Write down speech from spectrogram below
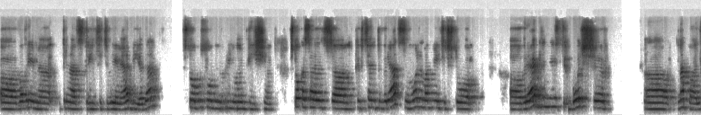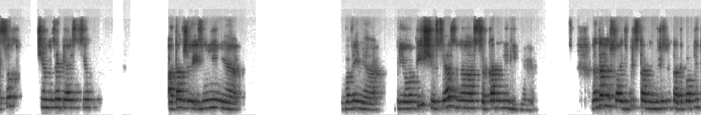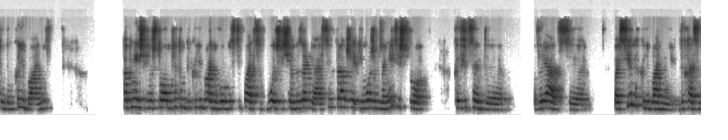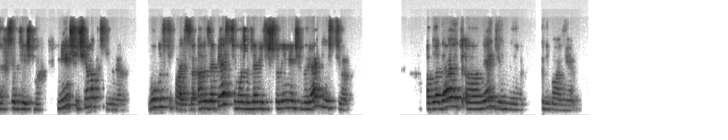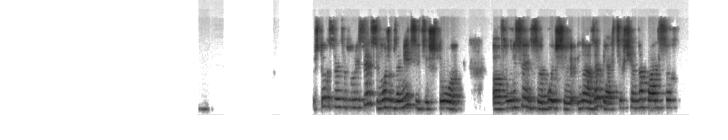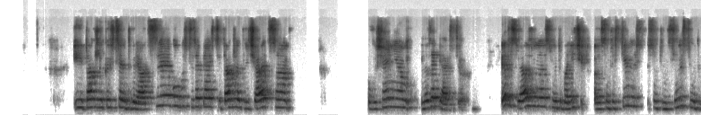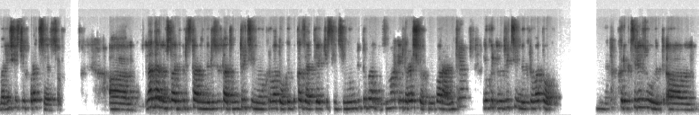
во время 13.30, время обеда, что обусловлено приемом пищи. Что касается коэффициента вариации, можем отметить, что вариабельность больше на пальцах, чем на запястьях, а также изменения во время приема пищи связано с циркадными ритмами. На данном слайде представлены результаты по амплитудам колебаний. Отмечено, что амплитуды колебаний в области пальцев больше, чем на запястьях также, и можем заметить, что коэффициенты вариации Пассивных колебаний дыхательных сердечных меньше, чем активных в области пальца, а на запястье можем заметить, что наименьшей вариабельностью обладают э, миогенные колебания. Что касается флуоресценции, можем заметить, что э, флуоресценция больше на запястьях, чем на пальцах. И также коэффициент вариации в области запястья также отличается повышением на запястьях. Это связано с, метаболич... Э, с, интенсивностью, с интенсивностью метаболических процессов. А, на данном слайде представлены результаты внутрительного кровотока и показатели окислительного метаболизма. Это расчетные параметры. Внутрительный кровоток характеризует а,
